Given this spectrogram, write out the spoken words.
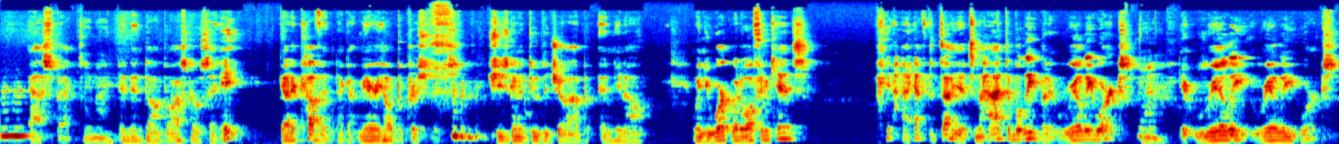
Mhm. aspect. Amen. And then Don Bosco said, Hey, got it covered. I got Mary Help of Christians. She's going to do the job. And, you know, when you work with orphan kids, I have to tell you, it's not hard to believe, but it really works. Yeah. It really, really works.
